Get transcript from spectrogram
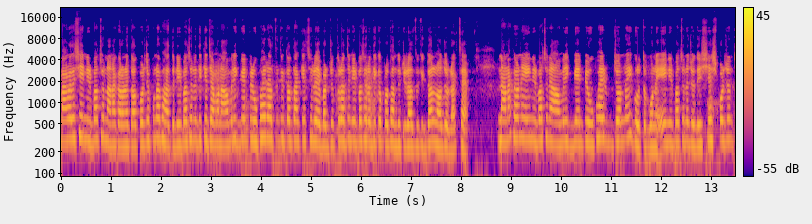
বাংলাদেশে এই নির্বাচন নানা কারণে তাৎপর্যপূর্ণ। ভারতের নির্বাচনের দিকে যেমন আওয়ামী লীগ, বিএনপির উভয় রাজনৈতিক দল তাকিয়েছিল এবার যুক্তরাজ্যের নির্বাচনের দিকে প্রধান দুটি রাজনৈতিক দল নজর রাখছে। নানা কারণে এই নির্বাচনে আওয়ামী লীগ, বিএনপি উভয়ের জন্যই গুরুত্বপূর্ণ। এই নির্বাচনে যদি শেষ পর্যন্ত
